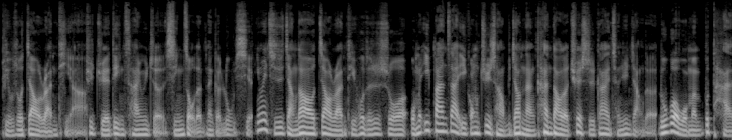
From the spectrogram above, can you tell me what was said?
比如说交友软体啊，去决定参与者行走的那个路线。因为其实讲到交友软体，或者是说我们一般在移工剧场比较难看到的，确实刚才陈俊讲的，如果我们不谈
